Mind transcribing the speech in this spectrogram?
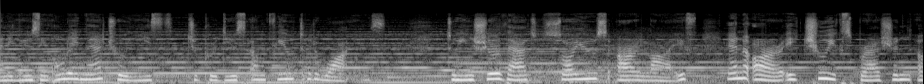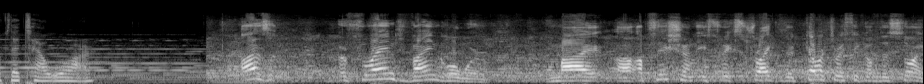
and using only natural yeast to produce unfiltered wines, to ensure that soils are alive and are a true expression of the terroir. As a French vine grower, my uh, obsession is to extract the characteristic of the soil.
